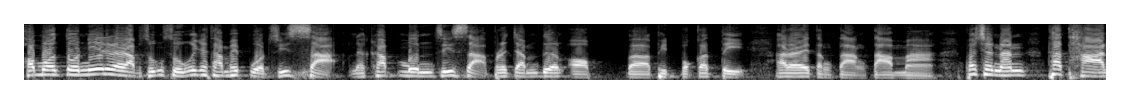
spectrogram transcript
ฮอร์โมนตัวนี้ในระดับสูงๆ ก็จะทำให้ปวดศีรษะนะครับมึนศีรษะประจำเดือนออก ผิดปกติอะไรต่างๆ ตามมา เพราะฉะนั้นถ้าทาน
